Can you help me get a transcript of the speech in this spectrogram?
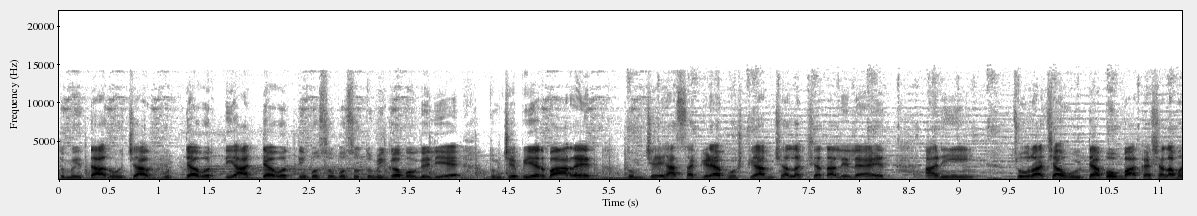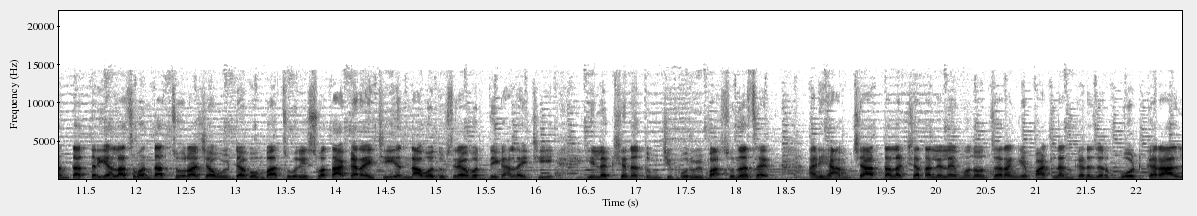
तुम्ही दारूच्या गुट्ट्यावरती आड्यावरती बसू बसू तुम्ही कमवलेली आहे. तुमचे बिअर बार आहेत. तुमचे ह्या सगळ्या गोष्टी आमच्या लक्षात आलेल्या आहेत. आणि चोराच्या उलट्या बोंबा कशाला म्हणतात तर यालाच म्हणतात चोराच्या उलट्या बोंबा. चोरी स्वतः करायची नावं दुसऱ्यावरती घालायची. ही लक्षणं तुमची पूर्वीपासूनच आहेत. आणि हे आमच्या आत्ता लक्षात आलेलं आहे. मनोज जरांगे पाटलांकडे जर बोट कराल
